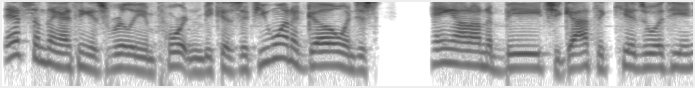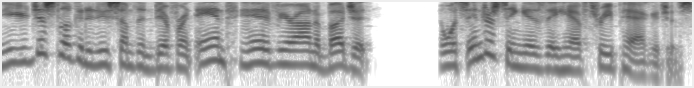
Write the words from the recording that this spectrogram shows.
that's something I think is really important because if you want to go and just hang out on the beach, you got the kids with you, and you're just looking to do something different, and if you're on a budget, and what's interesting is they have three packages.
